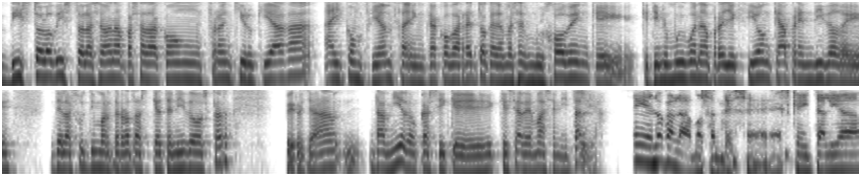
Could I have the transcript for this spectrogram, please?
Visto lo visto la semana pasada con Frankie Urquiaga, hay confianza en Caco Barreto, que además es muy joven, que, tiene muy buena proyección, que ha aprendido de, las últimas derrotas que ha tenido Oscar pero ya da miedo casi que, que sea de más en Italia. Sí, es lo que hablábamos antes. Eh, es que Italia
